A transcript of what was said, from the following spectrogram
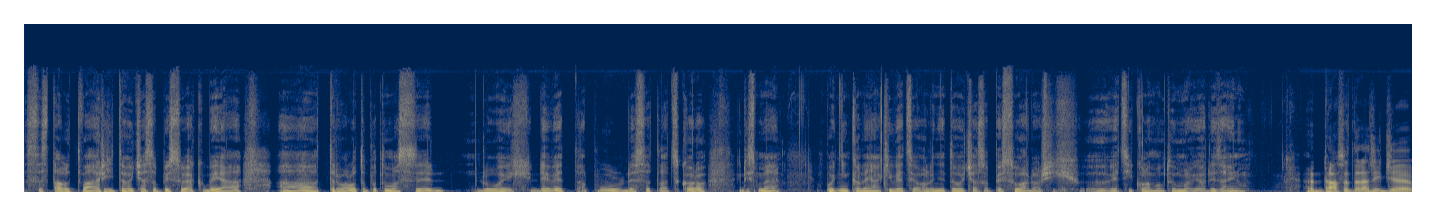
se stal tváří toho časopisu jakoby já a trvalo to potom asi dlouhých 9 a půl, 10 let skoro, kdy jsme podnikali nějaké věci ohledně toho časopisu a dalších eh, věcí kolem automobilového designu. Dá se teda říct, že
